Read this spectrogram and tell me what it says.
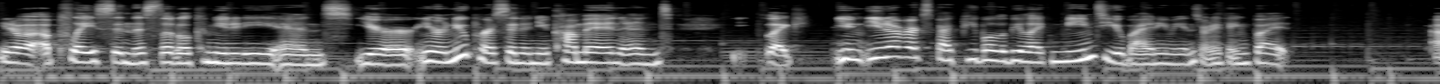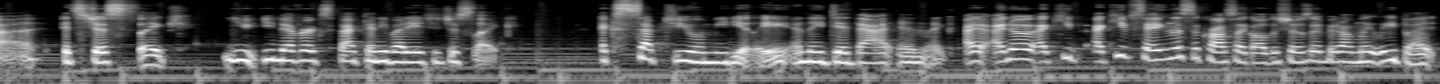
you know a place in this little community and you're you're a new person and you come in and like you you never expect people to be like mean to you by any means or anything but uh it's just like you you never expect anybody to just like accept you immediately and they did that and like I, I know I keep I keep saying this across like all the shows I've been on lately but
